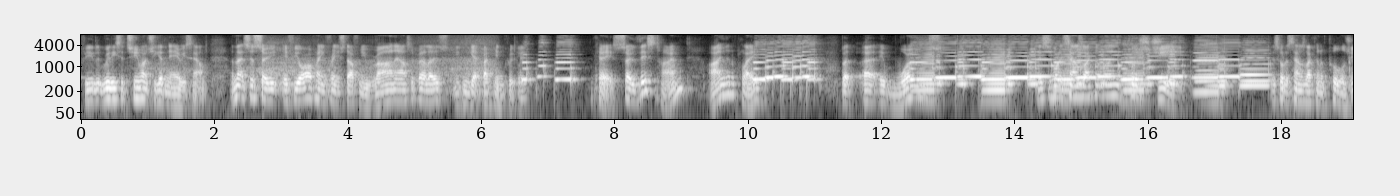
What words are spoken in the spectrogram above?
If you release it too much, you get an airy sound. And that's just so if you are playing French stuff and you run out of bellows, you can get back in quickly. Okay, so this time I'm going to play, but uh, it won't. This is what it sounds like on a push G. This is what it sounds like on a pull G.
